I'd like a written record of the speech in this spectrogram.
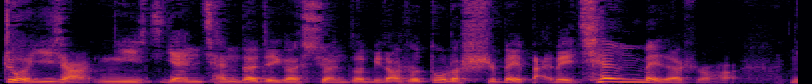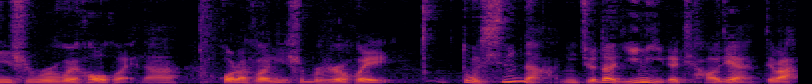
这一下你眼前的这个选择比当时多了十倍、百倍、千倍的时候。你是不是会后悔呢？或者说你是不是会动心呢？你觉得以你的条件，对吧？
